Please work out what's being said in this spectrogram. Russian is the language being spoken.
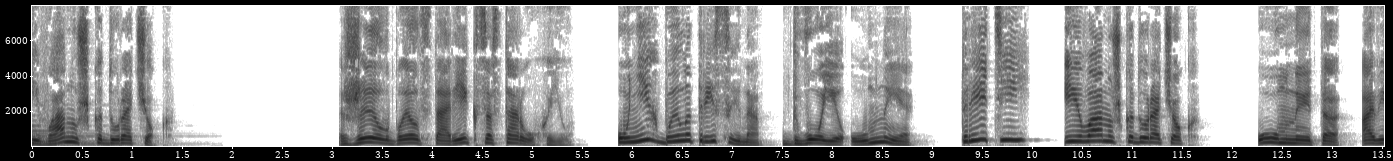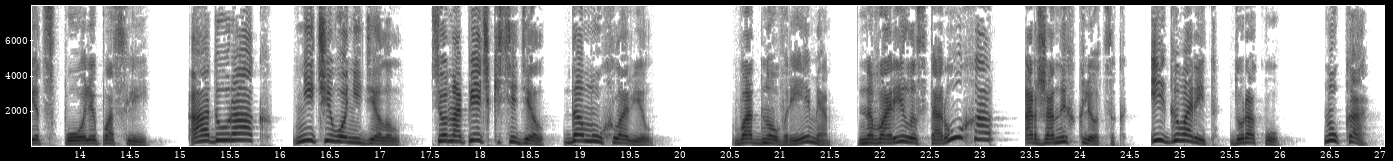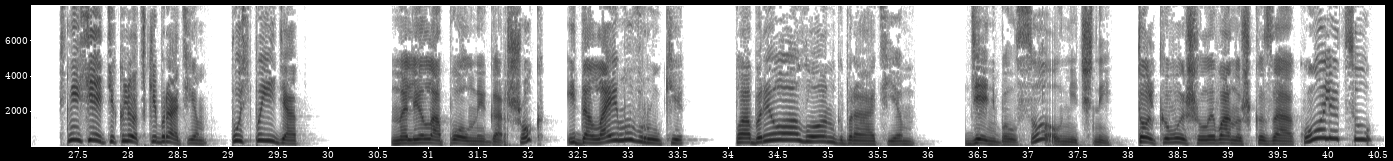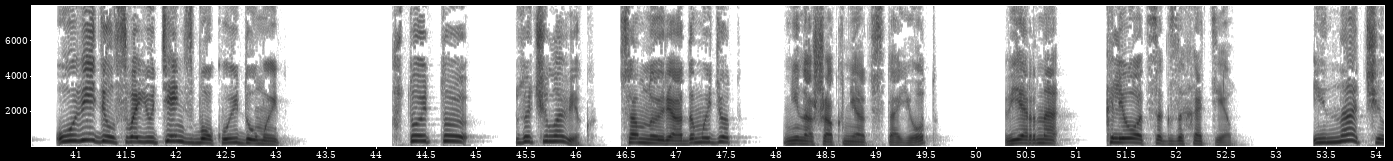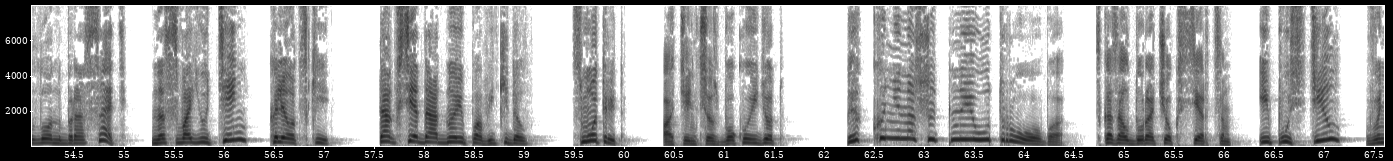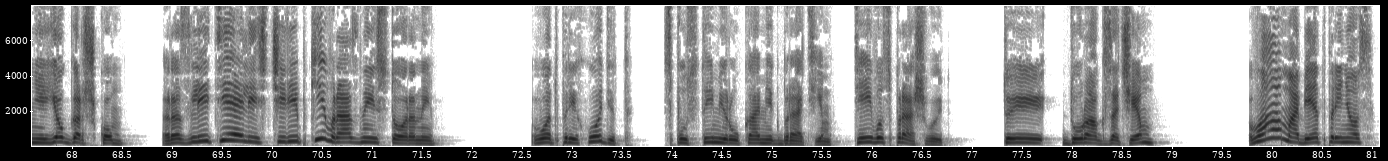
Иванушка-дурачок Жил-был старик со старухою. У них было три сына, двое умные, третий — Иванушка-дурачок. Умные-то овец в поле пасли, а дурак ничего не делал, все на печке сидел, да мух ловил. В одно время наварила старуха ржаных клёцок и говорит дураку, «Ну-ка, снеси эти клёцки братьям, пусть поедят». Налила полный горшок и дала ему в руки. Побрел он к братьям. День был солнечный, только вышел Иванушка за околицу, увидел свою тень сбоку и думает, «Что это за человек? Со мной рядом идет, ни на шаг не отстает». Верно, клёцок захотел. И начал он бросать на свою тень клёцки. Так все до одной и повыкидал. Смотрит, а тень все сбоку идет. «Эка ненасытная утроба!» — сказал дурачок с сердцем и пустил в нее горшком. Разлетелись черепки в разные стороны. Вот приходит с пустыми руками к братьям. Те его спрашивают. «Ты, дурак, зачем?» «Вам обед принес».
